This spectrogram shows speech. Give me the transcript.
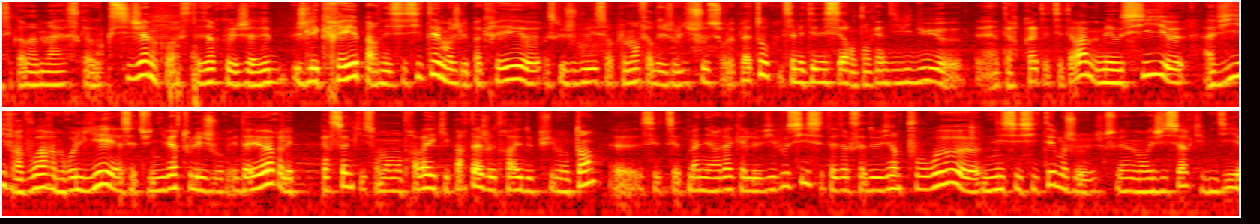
c'est comme un masque à oxygène, quoi. C'est-à-dire que j'avais, je l'ai créé par nécessité. Moi, je l'ai pas créé euh, parce que je voulais simplement faire des jolies choses sur le plateau. Ça m'était nécessaire en tant qu'individu, euh, interprète, etc. Mais aussi euh, à vivre, à voir, à me relier à cet univers tous les jours. Et d'ailleurs, les personnes qui sont dans mon travail, qui partagent le travail depuis longtemps, c'est de cette manière-là qu'elles le vivent aussi. C'est-à-dire que ça devient pour eux une nécessité. Moi, je, me souviens de mon régisseur qui me dit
